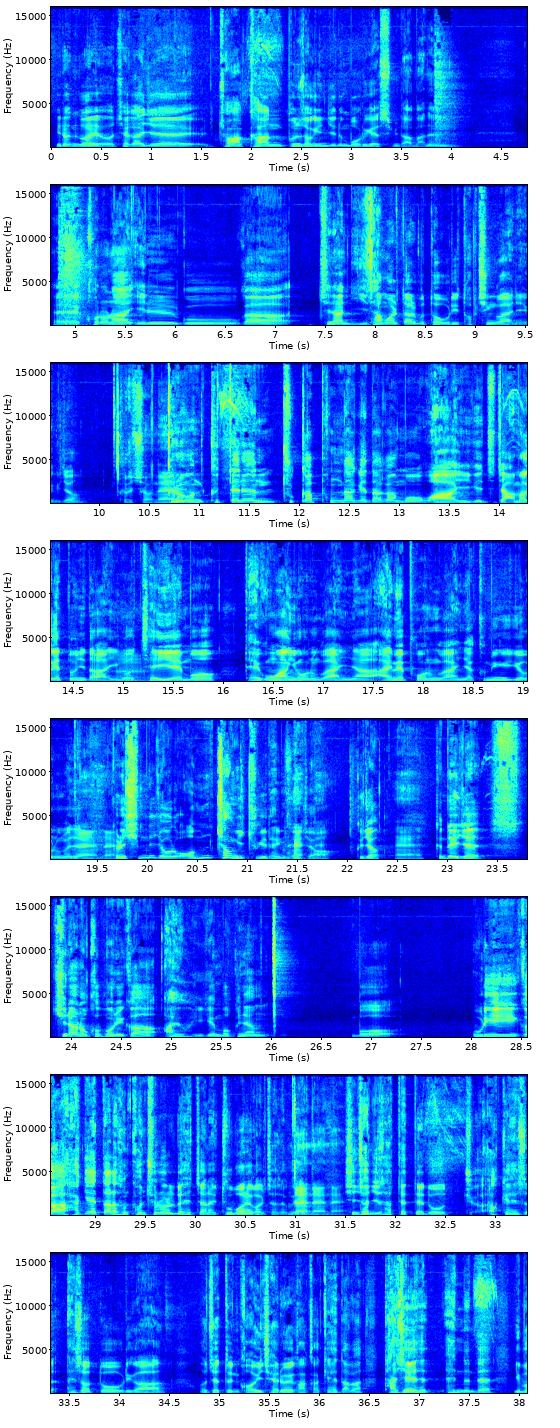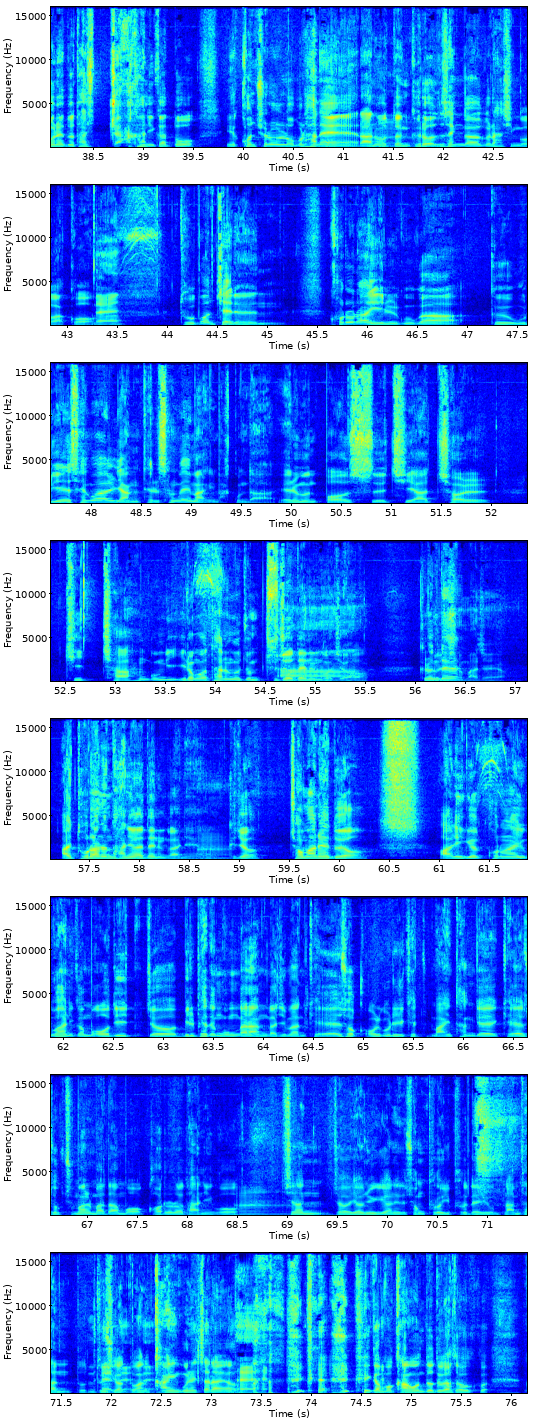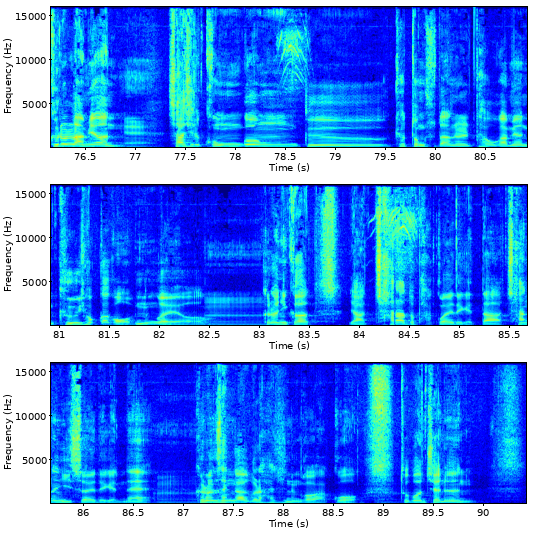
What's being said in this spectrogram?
이런 거예요. 제가 이제 정확한 분석인지는 모르겠습니다만은 에, 코로나 19가 지난 2, 3월 달부터 우리 덮친 거 아니에요, 그죠? 그렇죠. 네. 그러면 그때는 주가 폭락에다가 뭐 와 이게 진짜 아마겟돈이다. 이거 음. 제2의 뭐 대공황이 오는 거 아니냐, IMF 오는 거 아니냐, 금융위기 오는 거냐. 네, 네. 그런 심리적으로 엄청 위축이 된 거죠. 그죠? 네. 근데 이제 지나놓고 보니까 아유 이게 뭐 그냥 뭐 우리가 하기에 따라서는 컨트롤도 했잖아요 두 번에 걸쳐서 그죠? 네네네. 신천지 사태 때도 쭉 해서, 해서 또 우리가 어쨌든 거의 제로에 가깝게 해다가 다시 했- 했는데 이번에도 다시 쫙 하니까 또 controllable 하네라는 어떤 그런 생각을 하신 것 같고 네. 두 번째는 코로나 19가 그 우리의 생활 양태를 상당히 많이 바꾼다. 예를 들면 버스, 지하철, 기차, 항공기 이런 거 타는 거 좀 주저되는 아, 거죠. 그런데 그렇죠. 맞아요. 아니 돌아는 다녀야 되는 거 아니에요. 음. 그죠? 저만 해도요. 아니 이게 코로나19 하니까 뭐 어디 저 밀폐된 공간 안 가지만 계속 얼굴이 이렇게 많이 탄 게 계속 주말마다 뭐 걸으러 다니고 음. 지난 저 연휴 기간에도 정프로 2% 데리고 남산 또 두 시간 네, 동안 네. 강행군 했잖아요. 네. 그러니까 뭐 강원도도 가서 그 그러려면 예. 사실 공공 그 교통 수단을 타고 가면 그 효과가 없는 거예요. 음. 그러니까 야 차라도 바꿔야 되겠다. 차는 있어야 되겠네. 음. 그런 생각을 하시는 것 같고 두 번째는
